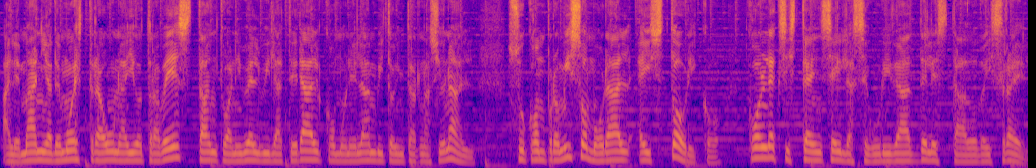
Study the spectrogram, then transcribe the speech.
Alemania demuestra una y otra vez, tanto a nivel bilateral como en el ámbito internacional, su compromiso moral e histórico con la existencia y la seguridad del Estado de Israel.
